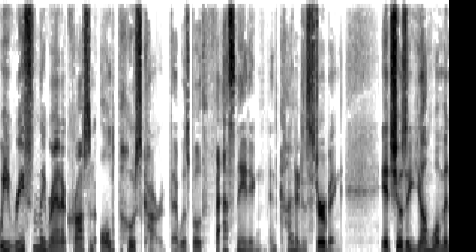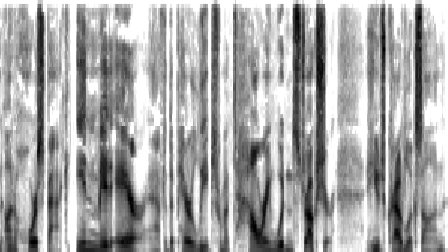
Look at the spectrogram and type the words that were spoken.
We recently ran across an old postcard that was both fascinating and kind of disturbing. It shows a young woman on horseback in midair after the pair leaps from a towering wooden structure. A huge crowd looks on.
